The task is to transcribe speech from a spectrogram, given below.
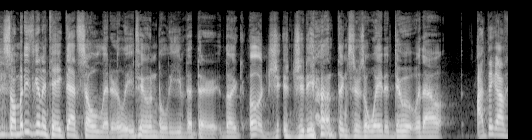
too. Somebody's gonna take that so literally too and believe that they're like, oh, J- JiDion thinks there's a way to do it without. I think I've.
